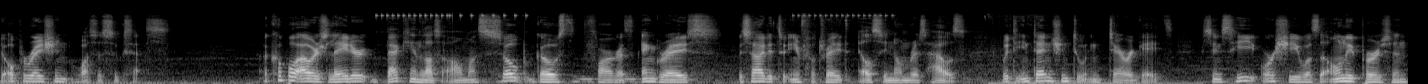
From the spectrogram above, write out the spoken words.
The operation was a success. A couple hours later, back in Las Almas, Soap, Ghost, Vargas and Grace decided to infiltrate El Sin Nombre's house with the intention to interrogate, since he or she was the only person,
